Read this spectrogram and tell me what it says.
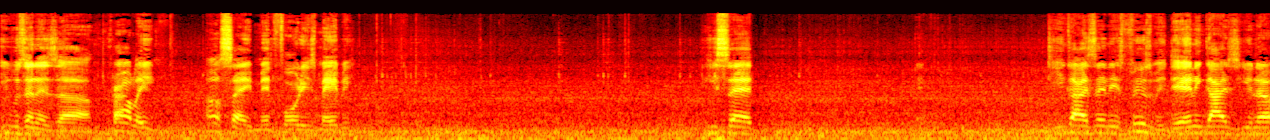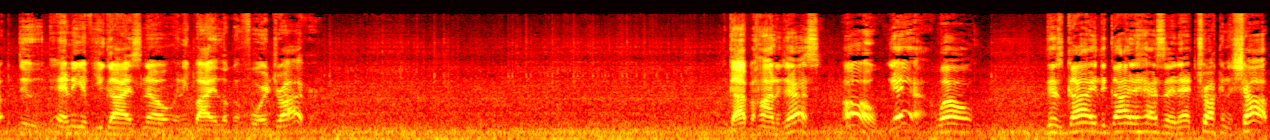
He was in his uh, probably, I'll say mid 40s maybe. He said, "Do you guys any excuse me? Do any guys you know? Do any of you guys know anybody looking for a driver?" Guy behind the desk. Oh yeah, well, this guy, the guy that has a, that truck in the shop,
